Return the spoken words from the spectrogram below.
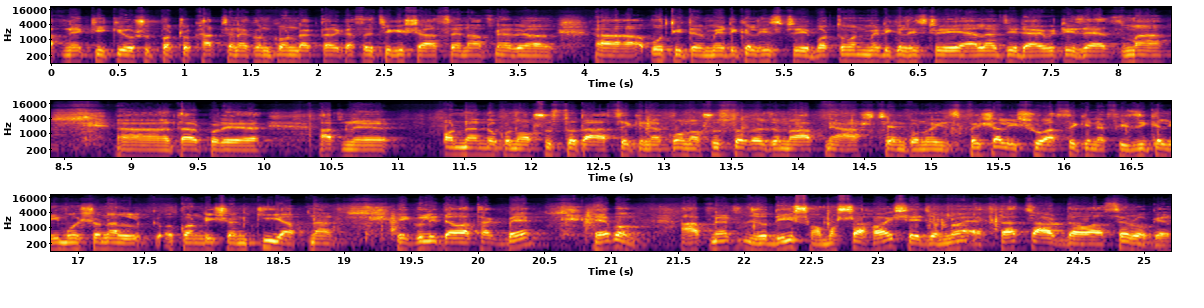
আপনি কি কি ওষুধপত্র খাচ্ছেন, এখন কোন ডাক্তারের কাছে চিকিৎসা আছেন, আপনার অতীতের মেডিকেল হিস্ট্রি বর্তমান medical history allergy diabetes asthma তারপরে আপনি অন্যান্য কোনো অসুস্থতা আছে কিনা, কোন অসুস্থতার জন্য আপনি আসছেন, কোনো স্পেশাল ইস্যু আছে কিনা ফিজিক্যাল ইমোশনাল কন্ডিশন কি আপনার, এগুলি দেওয়া থাকবে। এবং আপনার যদি সমস্যা হয় সেই জন্য একটা চার্ট দেওয়া আছে রোগের।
